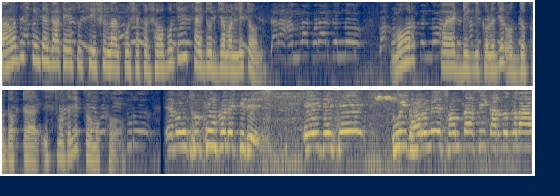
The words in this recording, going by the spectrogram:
বাংলাদেশ কিন্টার গার্ডেন অ্যাসোসিয়েশন লালপুর শাখার সভাপতি সাইদুজ্জামান লিটন, মোহর কয়ার ডিগ্রি কলেজের অধ্যক্ষ ডক্টর ইসমত আলী প্রমুখ। এবং সুশৃঙ্খল একটি দেশ। এই দেশে দুই ধরনের সন্ত্রাসী কার্যকলাপ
